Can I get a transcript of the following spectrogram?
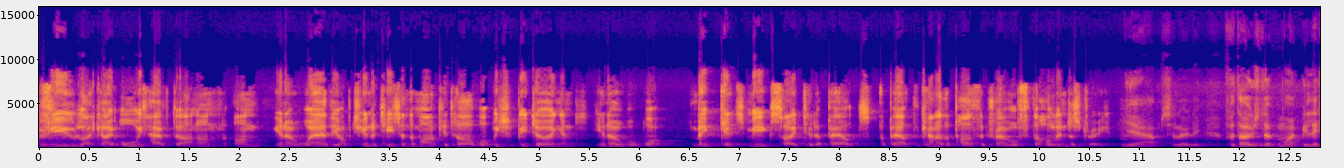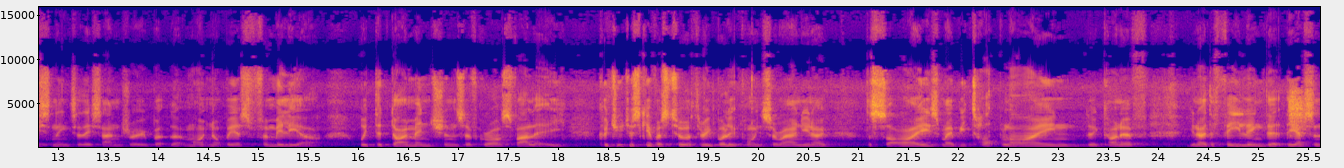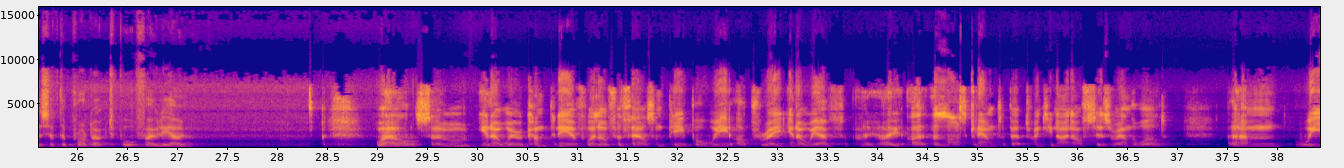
view like I always have done on, on, you know, where the opportunities in the market are, what we should be doing and, you know, what, what make, gets me excited about about the kind of the path of travel for the whole industry. Yeah, absolutely. For those that might be listening to this, Andrew, but that might not be as familiar with the dimensions of Grass Valley. Could you just give us two or three bullet points around, you know, the size, maybe top line, the kind of, you know, the feeling that the essence of the product portfolio? Well, so you know, we're a company of well over a thousand people. We operate, you know, we have a last count about twenty nine offices around the world. Um, we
